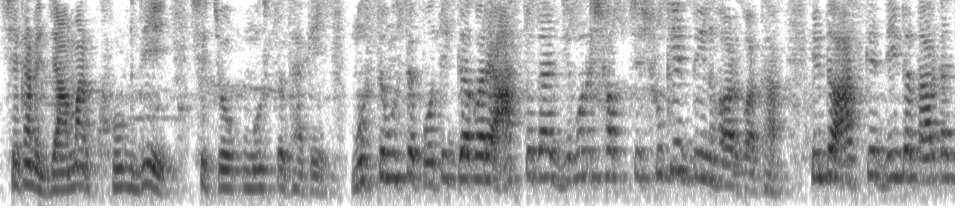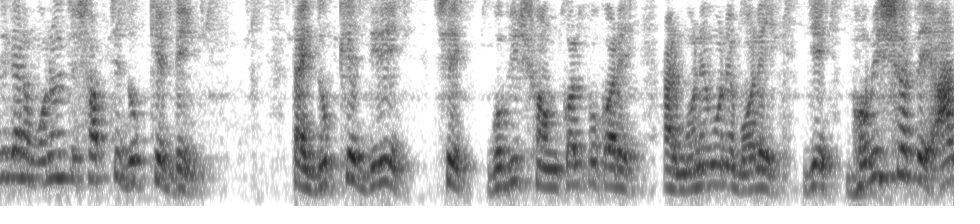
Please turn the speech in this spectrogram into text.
সেখানে জামার খুঁট দিয়ে সে চোখ মুছতে থাকে। মুছতে মুছতে প্রতিজ্ঞা করে, আজ তো তার জীবনের সবচেয়ে সুখের দিন হওয়ার কথা। কিন্তু আজকের দিনটা তার কাছে কেন মনে হচ্ছে সবচেয়ে দুঃখের দিন? তাই দুঃখের দিনে সে গভীর সংকল্প করে আর মনে মনে বলে যে, ভবিষ্যতে আর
